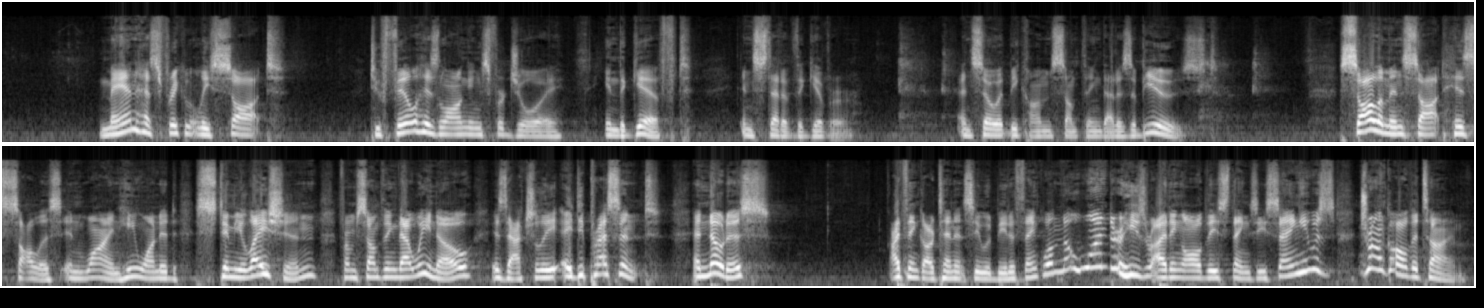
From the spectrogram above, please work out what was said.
man has frequently sought to fill his longings for joy in the gift instead of the giver. And so it becomes something that is abused. Solomon sought his solace in wine. He wanted stimulation from something that we know is actually a depressant. And notice, I think our tendency would be to think, well, no wonder he's writing all these things he's saying. He was drunk all the time.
